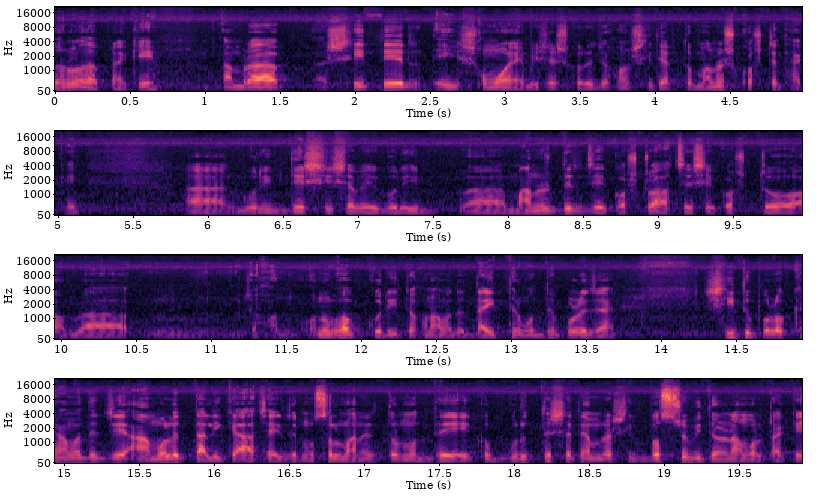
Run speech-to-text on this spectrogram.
ধন্যবাদ আপনাকে। আমরা শীতের এই সময়ে, বিশেষ করে যখন শীতার্থ মানুষ কষ্টে থাকে গরিব দেশ হিসাবে গরিব মানুষদের যে কষ্ট আছে, সে কষ্ট আমরা যখন অনুভব করি, তখন আমাদের দায়িত্বের মধ্যে পড়ে যায়। শীত উপলক্ষে আমাদের যে আমলের তালিকা আছে একজন মুসলমানের, তোর মধ্যে খুব গুরুত্বের সাথে আমরা শীত বস্ত্র বিতরণ আমলটাকে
